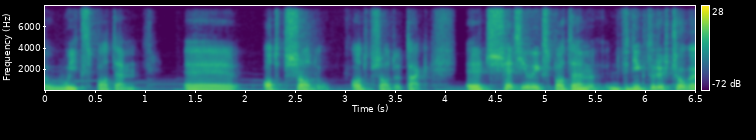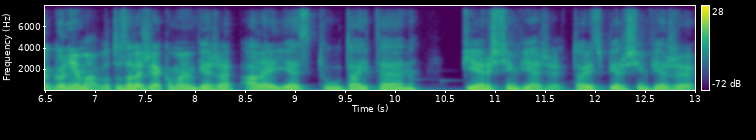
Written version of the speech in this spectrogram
weak spotem. Yy, od przodu. Od przodu, tak. Yy, Trzecim weak spotem, w niektórych czołgach go nie ma, bo to zależy jaką mają wieżę, ale jest tutaj ten pierścień wieży. To jest pierścień wieży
